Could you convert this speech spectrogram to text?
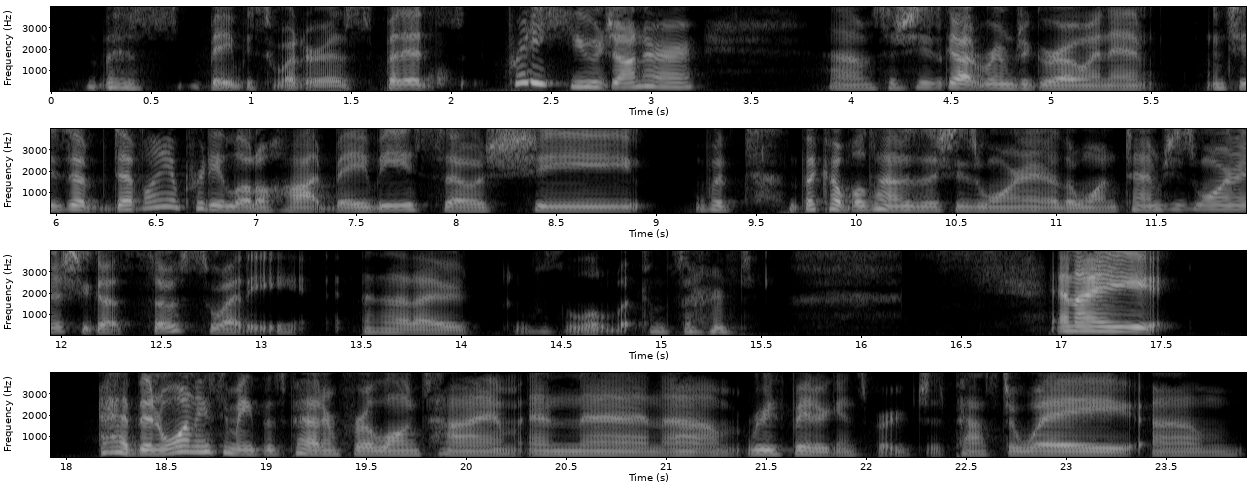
this baby sweater is, but it's pretty huge on her. Um, so she's got room to grow in it. And she's a, definitely a pretty little hot baby. So she, with the couple times that she's worn it, or the one time she's worn it, she got so sweaty that I was a little bit concerned. And I had been wanting to make this pattern for a long time. And then um, Ruth Bader Ginsburg just passed away um,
